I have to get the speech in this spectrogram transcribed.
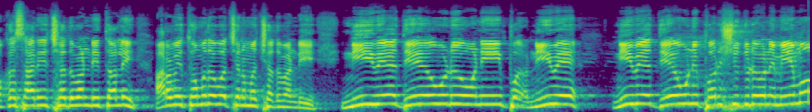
ఒకసారి చదవండి తల్లి అరవై తొమ్మిదవ వచనము చదవండి. నీవే దేవుడు అని నీవే నీవే దేవుని పరిశుద్ధుడు అని మేము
